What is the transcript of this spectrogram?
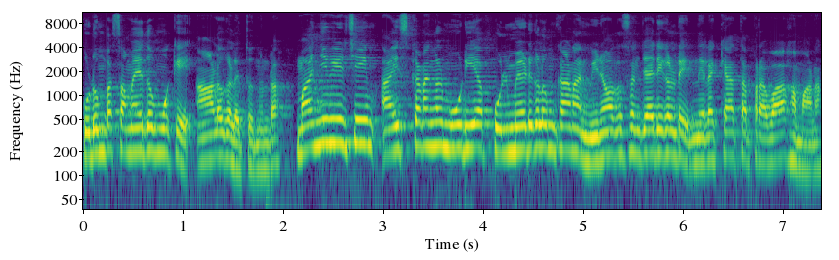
കുടുംബസമേതവുമൊക്കെ ആളുകൾ എത്തുന്നുണ്ട്. മഞ്ഞ് വീഴ്ചയും ഐസ് കടങ്ങൾ മൂടിയ പുൽമേടുകളും കാണാൻ വിനോദസഞ്ചാരികളുടെ നിലയ്ക്കാത്ത പ്രവാഹമാണ്.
